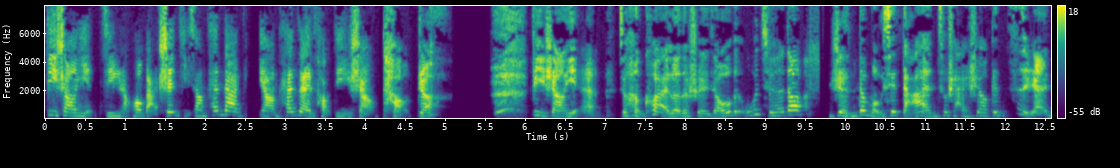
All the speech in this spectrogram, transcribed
闭上眼睛，然后把身体像摊大饼一样摊在草地上躺着。闭上眼就很快乐的睡觉。我我觉得人的某些答案就是还是要跟自然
